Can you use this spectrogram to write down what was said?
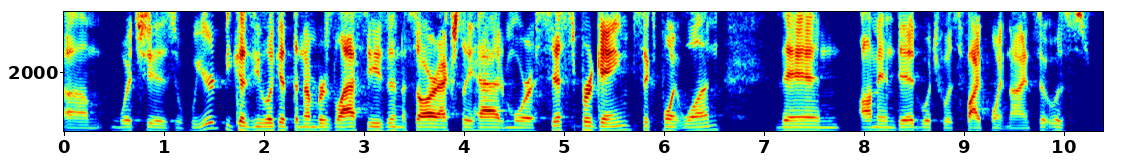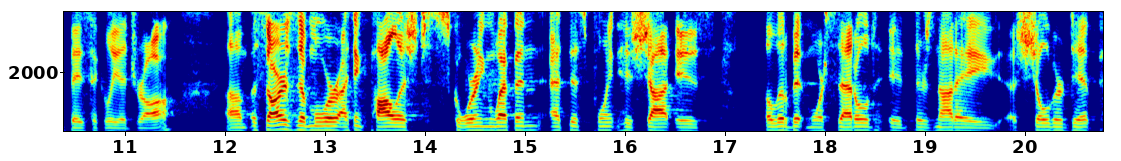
um, which is weird because you look at the numbers last season, Ausar actually had more assists per game, 6.1, than Amen did, which was 5.9. So it was basically a draw. Um, Ausar is a more, I think, polished scoring weapon at this point. His shot is a little bit more settled. It, there's not a, a shoulder dip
